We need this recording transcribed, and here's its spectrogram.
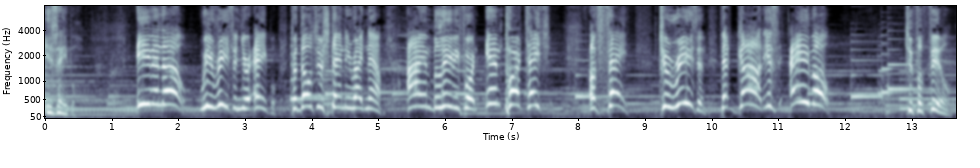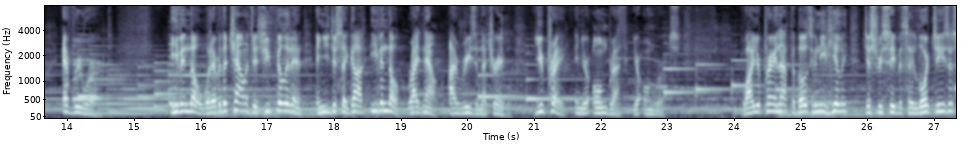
is able, even though we reason you're able, for those who are standing right now, I am believing for an impartation of faith to reason that God is able to fulfill every word. Even though, whatever the challenge is, you fill it in and you just say, God, even though right now I reason that you're able. You pray in your own breath, your own words. While you're praying that, for those who need healing, just receive it. Say, Lord Jesus,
